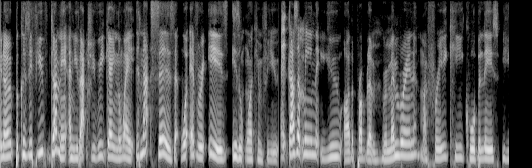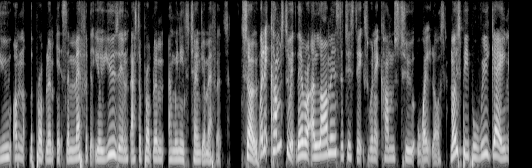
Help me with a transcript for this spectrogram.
you know, because if you've done it and you've actually regained the weight, then that says that whatever it is isn't working for you. It doesn't mean that you are the problem. Remembering my three key core beliefs, you are not the problem. It's the method that you're using that's the problem, and we need to change your methods. So, when it comes to it, there are alarming statistics when it comes to weight loss. Most people regain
